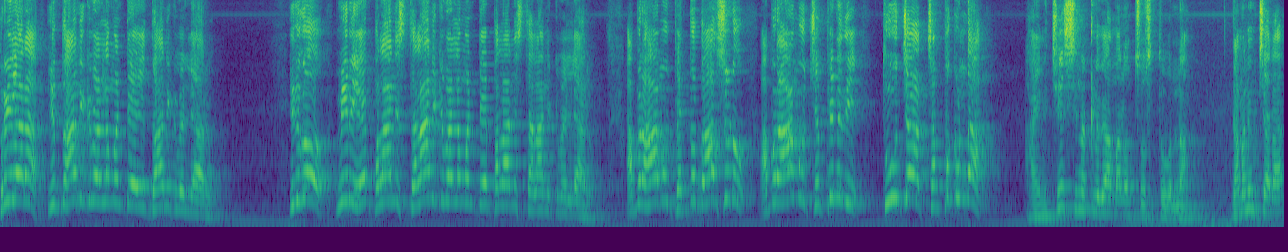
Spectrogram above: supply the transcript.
ప్రియులరా యుద్ధానికి వెళ్ళమంటే యుద్ధానికి వెళ్ళారు. ఇదిగో మీరు ఏ ఫలాని స్థలానికి వెళ్ళమంటే ఫలాని స్థలానికి వెళ్ళారు. అబ్రహాము పెద్ద దాసుడు. అబ్రహాము చెప్పినది తూచా చెప్పకుండా ఆయన చేసినట్లుగా మనం చూస్తూ ఉన్నాం. గమనించారా?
